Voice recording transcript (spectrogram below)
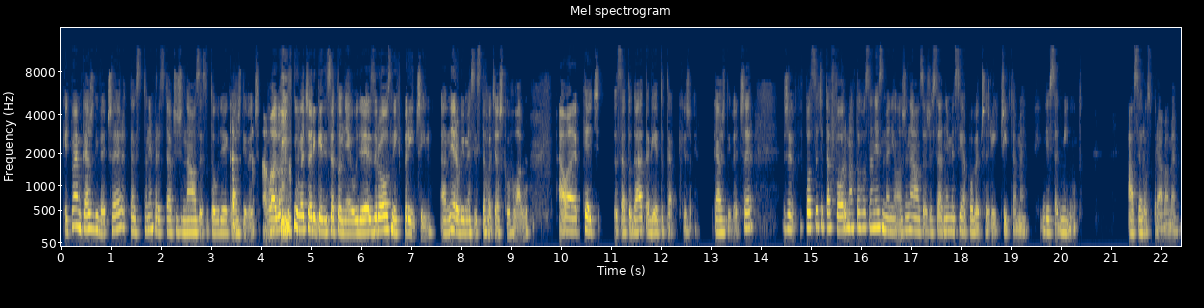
keď poviem každý večer, tak si to nepredstavte, že naozaj sa to udeje každý večer. Lebo sú večery, kedy sa to neudeje z rôznych príčin. A nerobíme si z toho ťažkú hlavu. Ale keď sa to dá, tak je to tak, že každý večer. Že v podstate tá forma toho sa nezmenila. Že naozaj, že sadneme si a po večeri čítame 10 minút. A sa rozprávame.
